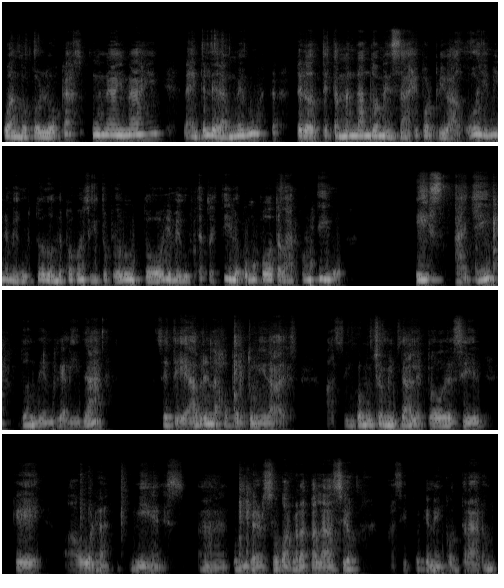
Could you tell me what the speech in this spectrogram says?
Cuando colocas una imagen, la gente le da un me gusta, pero te están mandando mensajes por privado. Oye, mira, me gustó, ¿dónde puedo conseguir tu producto? Oye, me gusta tu estilo, ¿cómo puedo trabajar contigo? Es allí donde en realidad se te abren las oportunidades. Así con mucha humildad les puedo decir que ahora mi uh, universo Bárbara Palacio, así fue que me encontraron,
